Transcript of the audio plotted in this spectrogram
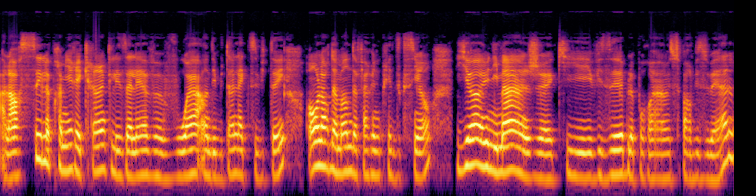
Alors, c'est le premier écran que les élèves voient en débutant l'activité. On leur demande de faire une prédiction. Il y a une image qui est visible pour un support visuel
